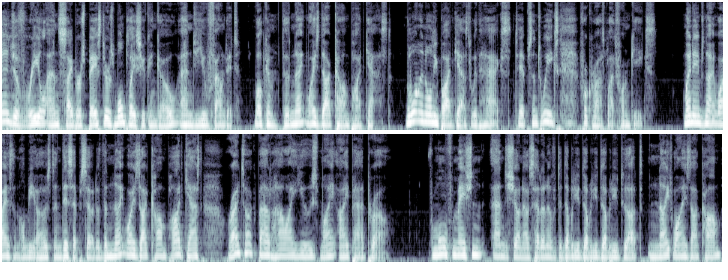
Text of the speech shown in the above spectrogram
edge of real and cyberspace, there's one place you can go, and you found it. Welcome to the Knightwise.com podcast, the one and only podcast with hacks, tips, and tweaks for cross platform geeks. My name's Knightwise, and I'll be your host in this episode of the Knightwise.com podcast, where I talk about how I use my iPad Pro. For more information and show notes, head on over to www.knightwise.com.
